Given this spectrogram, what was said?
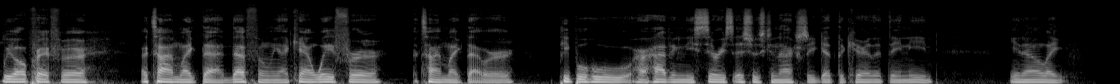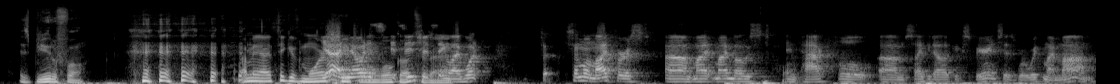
We all pray for a time like that. Definitely. I can't wait for a time like that where people who are having these serious issues can actually get the care that they need. You know, like it's beautiful. I mean, I think if more yeah, you know, it's, it's interesting. Like what some of my first, uh, my my most impactful um, psychedelic experiences were with my mom.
